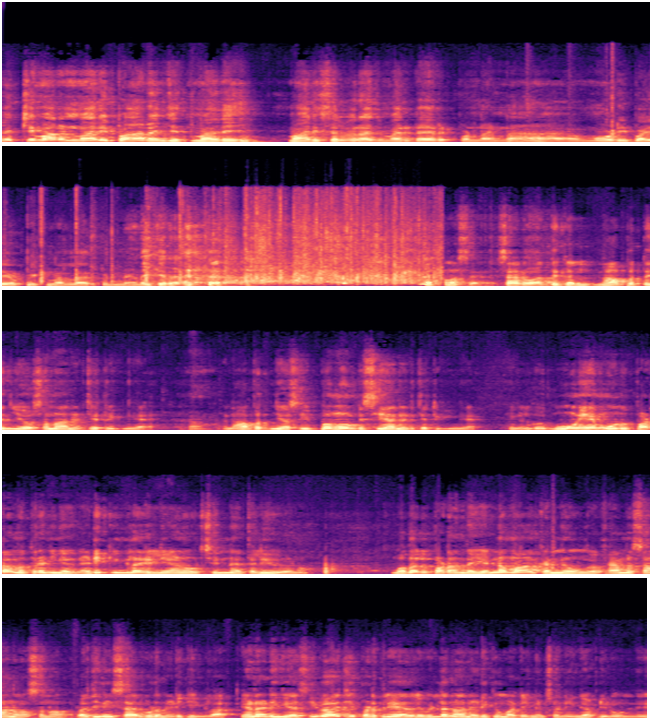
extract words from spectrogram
வெற்றிமாறன் மாதிரி பா ரஞ்சித் மாதிரி மாரி செல்வராஜ் மாதிரி டைரக்ட் பண்ணாங்கன்னா மோடி பயோபிக் நல்லா இருக்குன்னு நினைக்கிறேன். ஆமாம் சார். சார் வாழ்த்துக்கள். நாற்பத்தஞ்சு வருஷமாக நடிச்சிட்டு இருக்கீங்க நாற்பத்தஞ்சு வருஷம் இப்பவும் பிஸியாக நடிச்சிட்டு இருக்கீங்க எங்களுக்கு ஒரு மூணே மூணு படம் மாத்திரம் நீங்கள் நடிக்கீங்களா இல்லையான்னு ஒரு சின்ன தெளிவு வேணும். முதல் படம் இந்த எண்ணமா கண்ணு உங்கள் ஃபேமஸான வசனம். ரஜினி சார் கூட நடிக்கீங்களா ஏன்னா நீங்கள் சிவாஜி படத்துலேயே அதில் வில்லனா நடிக்க மாட்டீங்கன்னு சொன்னீங்க அப்படின்னு ஒன்று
